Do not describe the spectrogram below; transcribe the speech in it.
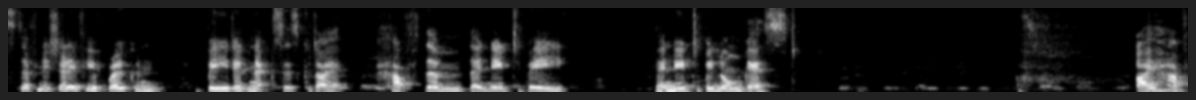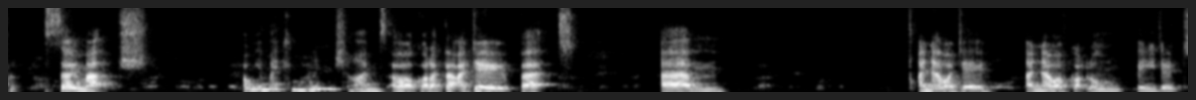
Stephanie Shelley, if you've broken beaded nexus, could I have them? They need to be. They need to be longest. I have so much. Oh, you're making wind chimes. Oh God, I bet I do. But um, I know I do. I know I've got long beaded.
